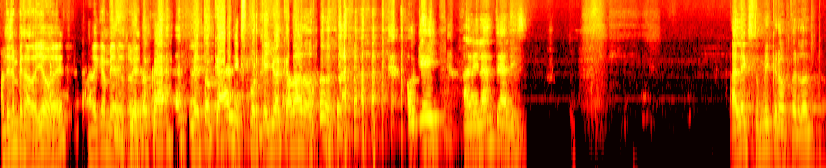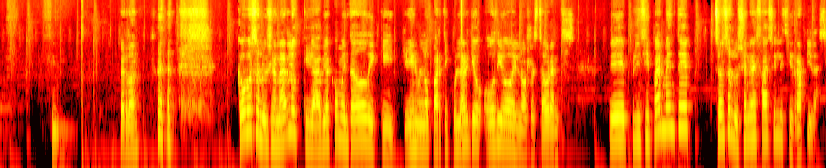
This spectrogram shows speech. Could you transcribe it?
Antes, he empezado yo, ¿eh? Ahora otra le Toca, le toca a Alex porque yo he acabado. ok, adelante, Alex. Alex, tu micro, perdón. Perdón. ¿Cómo solucionar lo que había comentado de que en lo particular yo odio en los restaurantes? Eh, principalmente son soluciones fáciles y rápidas.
